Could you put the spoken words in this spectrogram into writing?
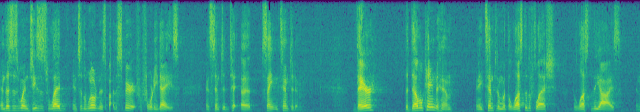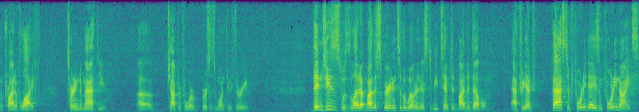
And this is when Jesus led into the wilderness by the Spirit for 40 days, and tempted, uh, Satan tempted him. There, the devil came to him, and he tempted him with the lust of the flesh, the lust of the eyes, and the pride of life. Turning to Matthew uh, chapter 4, verses 1 through 3. Then Jesus was led up by the Spirit into the wilderness to be tempted by the devil. After he had fasted 40 days and 40 nights,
